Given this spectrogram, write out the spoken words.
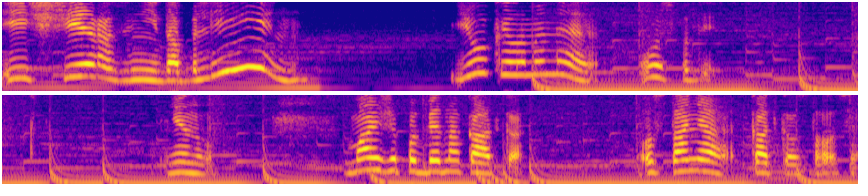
І ще раз ні, да блін. Йокали мене. Господи. Ні ну. Майже побідна катка. Остання катка осталася.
